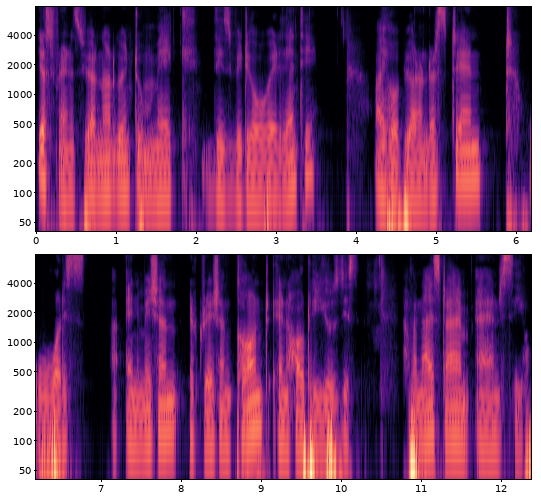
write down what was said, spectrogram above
Yes friends we are not going to make this video very lengthy. I hope you understand what is animation iteration count and how to use this. Have a nice time and see you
